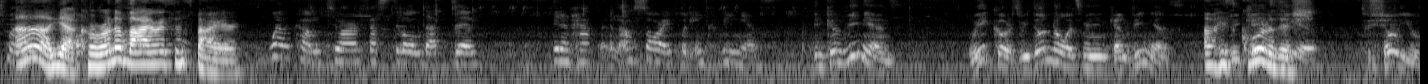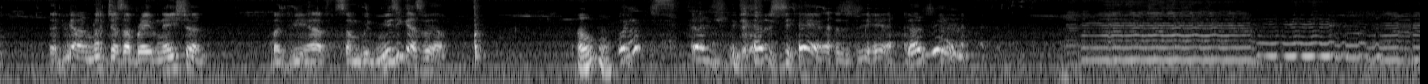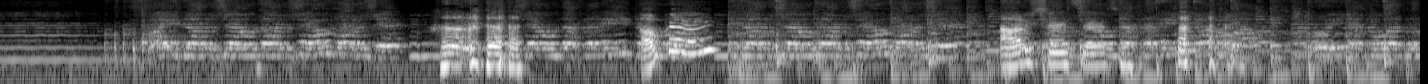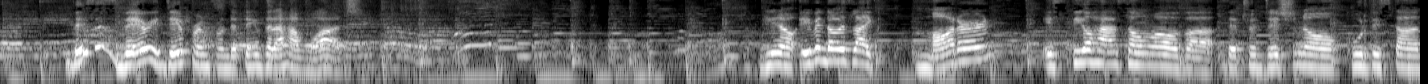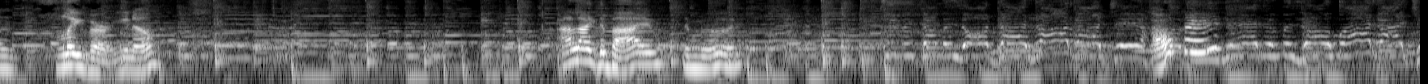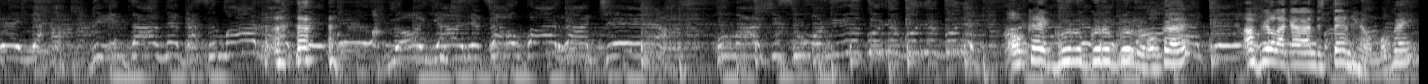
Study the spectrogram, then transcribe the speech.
Ah, yeah, coronavirus inspired. Welcome to our festival that um, didn't happen. I'm sorry for the inconvenience. Inconvenience. We, of course, we don't know what's mean inconvenience. Oh, he's we Kurdish. Came here to show you that we are not just a brave nation, but we have some good music as well. Oh. Oops. Okay. Outer shirt, shirt, This is very different from the things that I have watched. You know, even though it's like modern, it still has some of uh, the traditional Kurdistan flavor, you know? I like the vibe, the mood. Okay. Okay, guru, guru, guru, okay? I feel like I understand him, okay?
